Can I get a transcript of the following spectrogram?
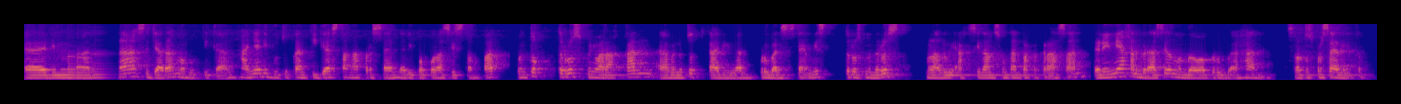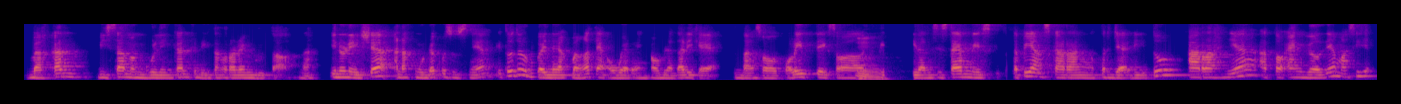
uh, di mana sejarah membuktikan hanya dibutuhkan tiga setengah persen dari populasi setempat untuk terus menyuarakan uh, menuntut keadilan perubahan sistemis terus menerus melalui aksi langsung tanpa kekerasan dan ini akan berhasil membawa perubahan 100% gitu. Bahkan bisa menggulingkan kediktatoran yang brutal. Nah, Indonesia anak muda khususnya itu tuh banyak banget yang aware yang kamu bilang tadi kayak tentang soal politik, soal hmm dan sistemis. Gitu. Tapi yang sekarang terjadi itu arahnya atau angle-nya masih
